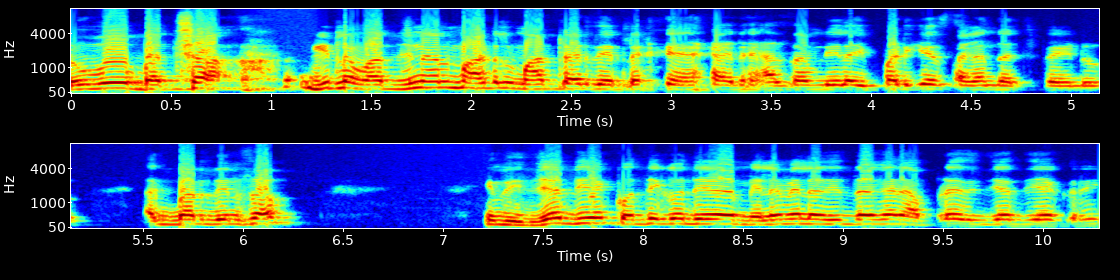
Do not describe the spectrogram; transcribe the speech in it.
నువ్వు బచ్చా. ఇట్లా ఒరిజినల్ మాటలు మాట్లాడితే ఎట్లా? అసెంబ్లీలో ఇప్పటికే సగం చచ్చిపోయిండు. అక్బరుద్దీన్ సాబ్. ఇది ఇజ్జత్ దియ కొద్ది కొద్దిగా మెల్లమెల్ల దిద్దాం కానీ అప్పుడే ఇజ్జత్ దియకురి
